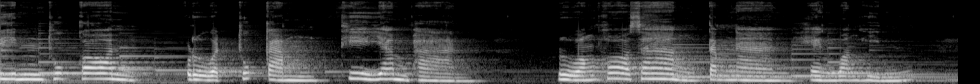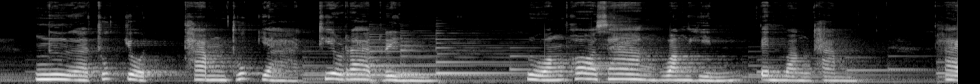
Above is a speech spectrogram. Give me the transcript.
ดินทุกก้อน กรวดทุกกรรมที่ย่ำผ่าน หลวงพ่อสร้างตำนานแห่งวังหิน เหงื่อทุกหยดทำทุกหยาดที่ราดริน หลวงพ่อสร้างวังหินเป็นวังธรรมไผ่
